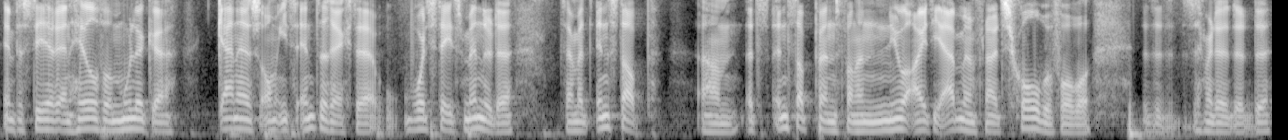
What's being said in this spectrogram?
investeren in heel veel moeilijke kennis om iets in te richten, wordt steeds minder. De, maar, het instap. Um, het instappunt van een nieuwe IT-admin vanuit school bijvoorbeeld. zeg maar de, de, de,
